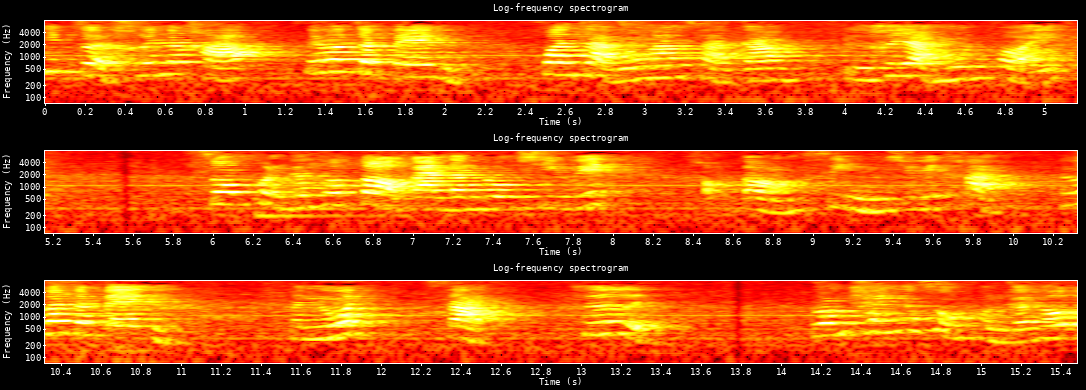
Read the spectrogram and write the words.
ที่เกิดขึ้นนะคะ ไม่ว่าจะเป็นควันจากโรงงานอุตสาหกรรม หรือขยะมูลฝอยส่งผลกระทบต่อการดำรงชีวิตของต่อสิ่งมีชีวิตค่ะ ไม่ว่าจะเป็นมนุษย์ สัตว์ พืช รวมทั้งยังส่งผลกระทบ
